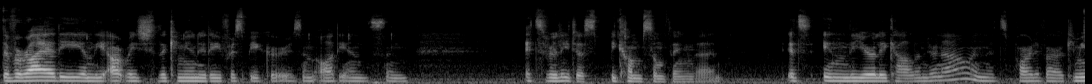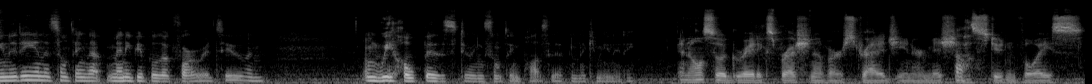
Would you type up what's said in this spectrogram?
the variety and the outreach to the community for speakers and audience. And it's really just become something that it's in the yearly calendar now and it's part of our community and it's something that many people look forward to and and we hope is doing something positive in the community. And also a great expression of our strategy and our mission, Oh. student voice.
